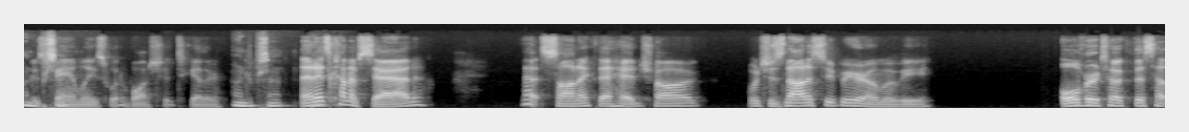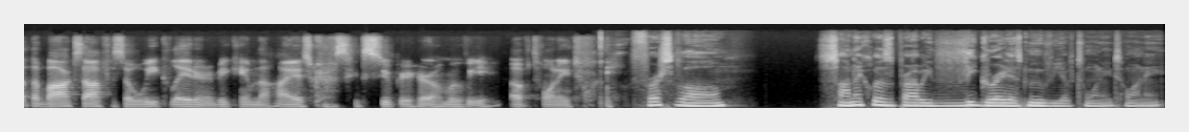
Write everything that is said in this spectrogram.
because families would have watched it together. Hundred percent. And it's kind of sad that Sonic the Hedgehog, which is not a superhero movie, overtook this at the box office a week later and became the highest grossing superhero movie of 2020. First of all, Sonic was probably the greatest movie of 2020.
